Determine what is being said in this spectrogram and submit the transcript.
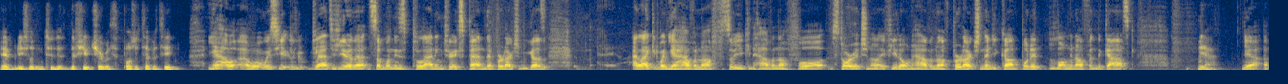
everybody's looking to the, the future with positivity. Yeah, I, I'm always hear, glad to hear that someone is planning to expand their production because I like it when you have enough so you can have enough for storage. You know, if you don't have enough production, then you can't put it long enough in the cask. Yeah. Yeah, I,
